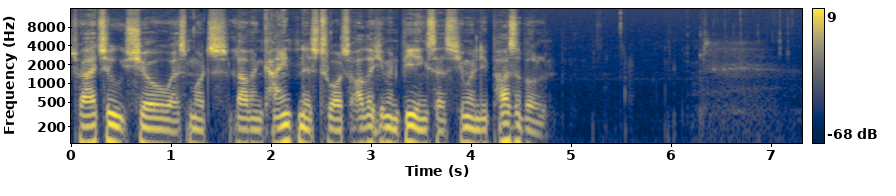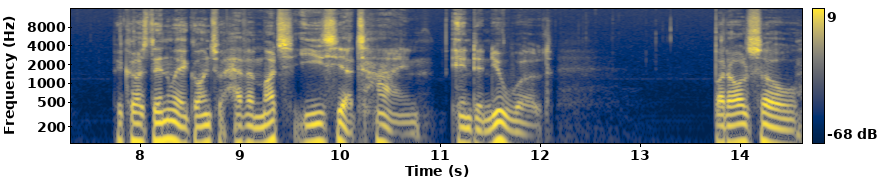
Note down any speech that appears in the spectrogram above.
tried to show as much love and kindness towards other human beings as humanly possible? Because then we're going to have a much easier time in the new world. But also,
